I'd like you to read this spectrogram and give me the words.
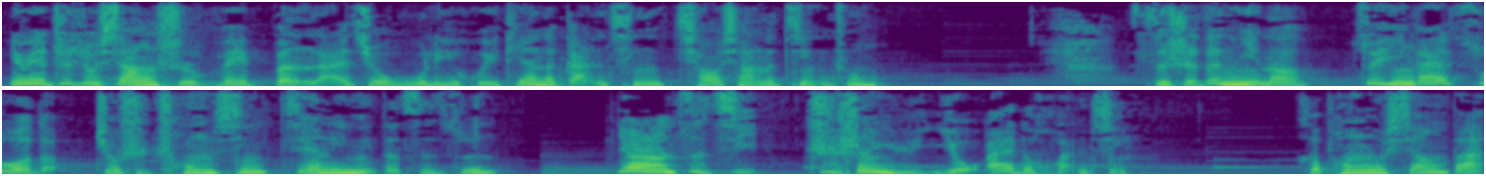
因为这就像是为本来就无力回天的感情敲响了警钟。此时的你呢，最应该做的就是重新建立你的自尊，要让自己置身于有爱的环境，和朋友相伴，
